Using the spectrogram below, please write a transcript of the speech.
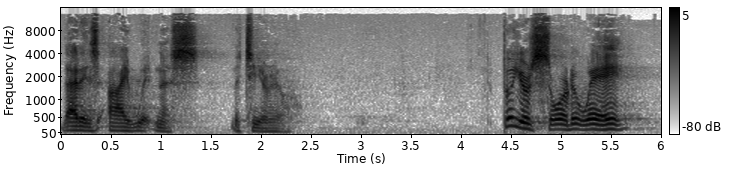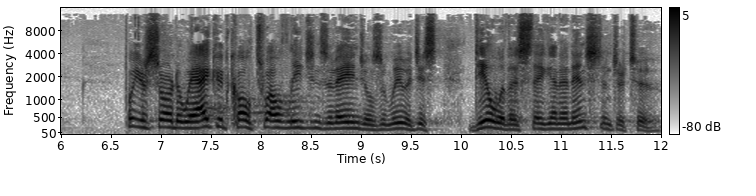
That is eyewitness material. Put your sword away. Put your sword away. I could call 12 legions of angels and we would just deal with this thing in an instant or two.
